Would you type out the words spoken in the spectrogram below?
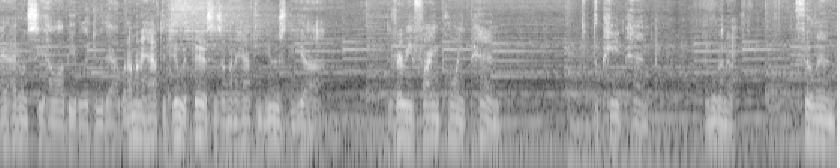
I, I, don't see how I'll be able to do that. What I'm going to have to do with this is I'm going to have to use the uh, the very fine point pen, the paint pen, and we're going to fill in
